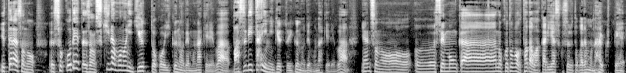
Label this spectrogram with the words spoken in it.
言ったら、その、そこで、その好きなものにギュッとこう行くのでもなければ、バズりたいにギュッと行くのでもなければ、いや、その、専門家の言葉をただ分かりやすくするとかでもなくて、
